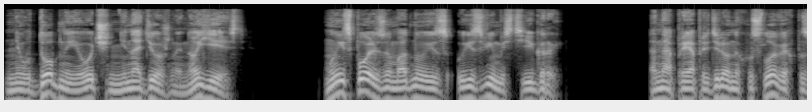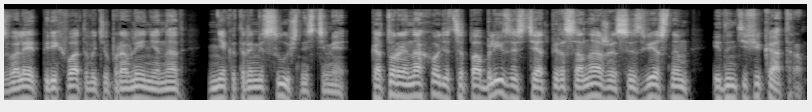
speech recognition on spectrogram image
Неудобный и очень ненадежный, но есть. Мы используем одну из уязвимостей игры. Она при определенных условиях позволяет перехватывать управление над некоторыми сущностями, которые находятся поблизости от персонажа с известным идентификатором.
